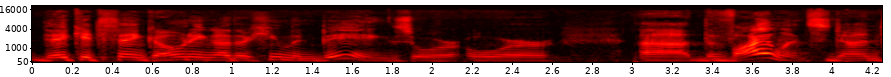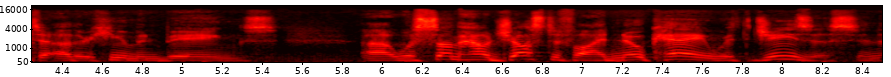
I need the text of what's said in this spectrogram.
they could think owning other human beings or, or the violence done to other human beings uh, was somehow justified and okay with Jesus. And,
